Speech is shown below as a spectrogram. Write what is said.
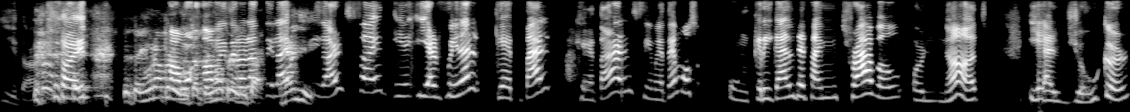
Y Darkseid. Te tengo una pregunta. Vamos a meter el anti-life y Darkseid. Y, y al final, ¿qué tal? ¿Qué tal si metemos un crical de time travel or not y al Joker?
